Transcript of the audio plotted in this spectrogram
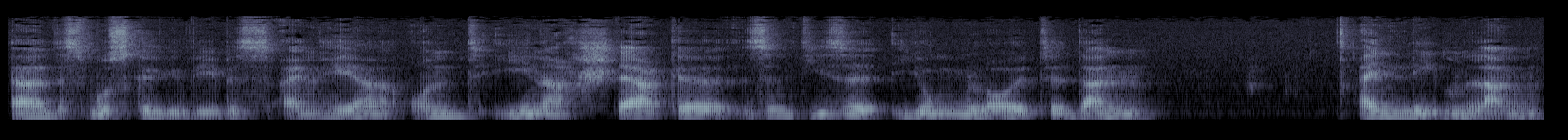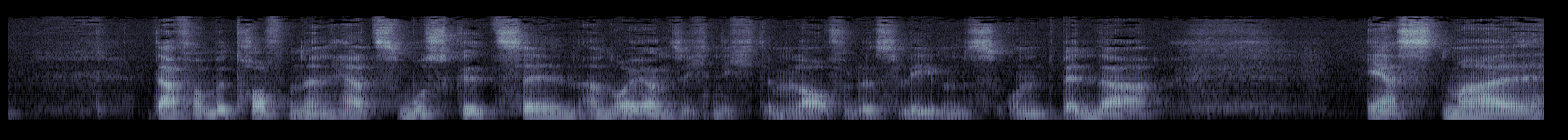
äh, des Muskelgewebes einher und je nach Stärke sind diese jungen Leute dann ein Leben lang davon betroffen, denn Herzmuskelzellen erneuern sich nicht im Laufe des Lebens. Und wenn da erstmal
